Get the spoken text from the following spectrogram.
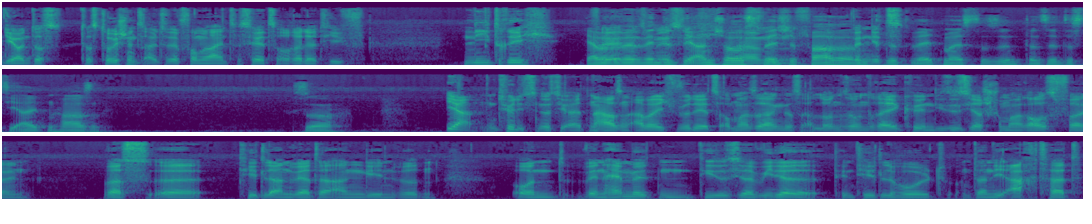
Ja, und das, das Durchschnittsalter der Formel 1 ist ja jetzt auch relativ niedrig. Ja, aber wenn, wenn du dir anschaust, ähm, welche Fahrer wenn jetzt Weltmeister sind, dann sind es die alten Hasen. So. Ja, natürlich sind das die alten Hasen, aber ich würde jetzt auch mal sagen, dass Alonso und Raikkonen dieses Jahr schon mal rausfallen, was äh, Titelanwärter angehen würden. Und wenn Hamilton dieses Jahr wieder den Titel holt und dann die 8 hat,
